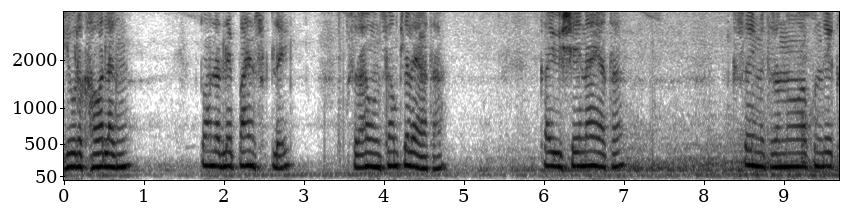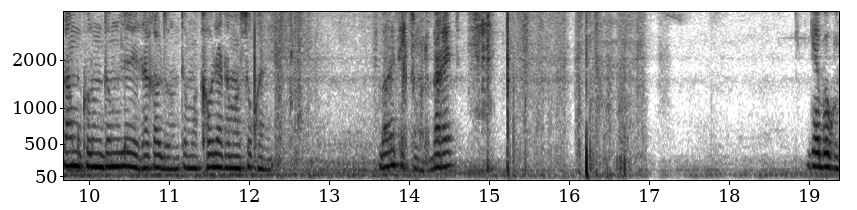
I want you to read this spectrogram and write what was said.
एवढं खावं लागणं तोंडातलं पाणी सुटलं आहे श्रावण संपलेलं आहे आता. काही विषय नाही आता. सही मित्रांनो आपण लय काम करून दमलेले आहे सकाळ धरून त्यामुळे खाऊ द्या आता मला सुखाने. बघायचं आहे तुम्हाला? बघायचं. घ्या बघून.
